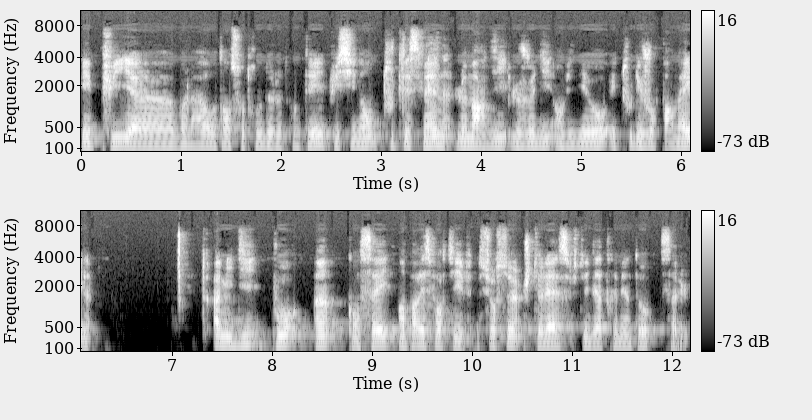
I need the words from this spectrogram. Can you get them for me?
Et puis, euh, voilà, autant se retrouve de l'autre côté. Et puis sinon, toutes les semaines, le mardi, le jeudi en vidéo et tous les jours par mail à midi pour un conseil en paris sportif. Sur ce, je te laisse. Je te dis à très bientôt. Salut.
